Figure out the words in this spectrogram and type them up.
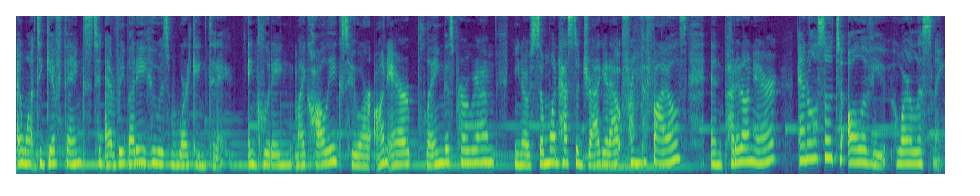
I want to give thanks to everybody who is working today, including my colleagues who are on air playing this program. You know, someone has to drag it out from the files and put it on air and also to all of you who are listening.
